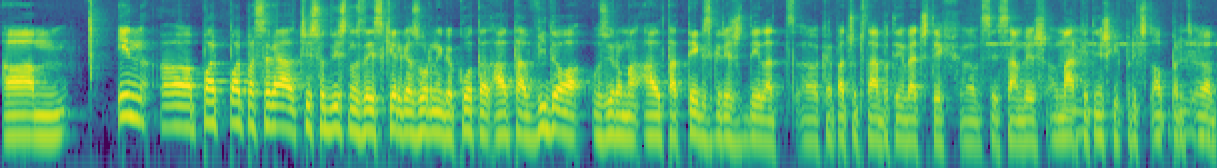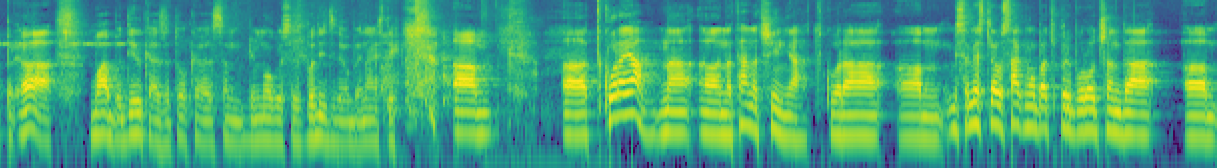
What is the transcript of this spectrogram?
Um, in uh, pa, pa, pa seveda, čisto odvisno zdaj iz katerega zornega kota, ali ta video oziroma ali ta tekst greš delati, uh, ker pač obstaja potem več teh, uh, se sam veš, marketinških pristop. Pri, uh, pri, uh, moja budilka, zato ker sem bi mogel se zbuditi zdaj ob 11. Um, Uh, tako da, ja, na, uh, na ta način, ja, da, um, mislim, jaz le vsakmu pač priporočam, da um,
